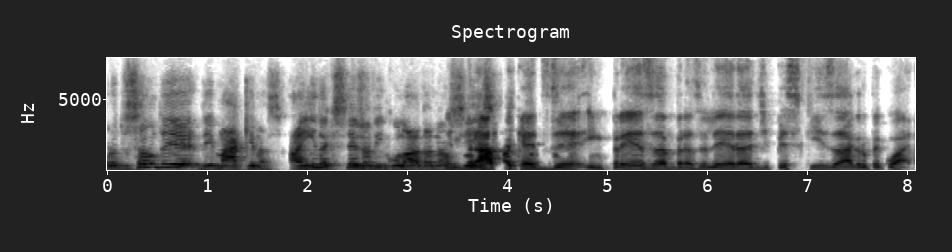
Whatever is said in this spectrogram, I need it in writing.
Produção de, de máquinas, ainda que esteja vinculada na Embrapa ciência. quer dizer Empresa Brasileira de Pesquisa Agropecuária.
